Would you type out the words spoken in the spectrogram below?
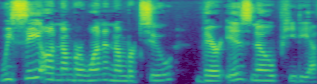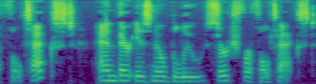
We see on number one and number two, there is no PDF full text and there is no blue search for full text.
